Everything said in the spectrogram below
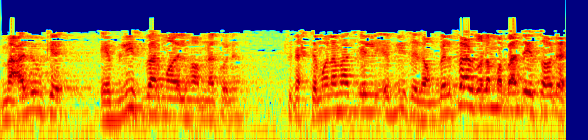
معلوم که ابلیس بر ما الهام نکنه. چون احتمال هم هست ابلیس الهام. بالفرض ما بنده صالح.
